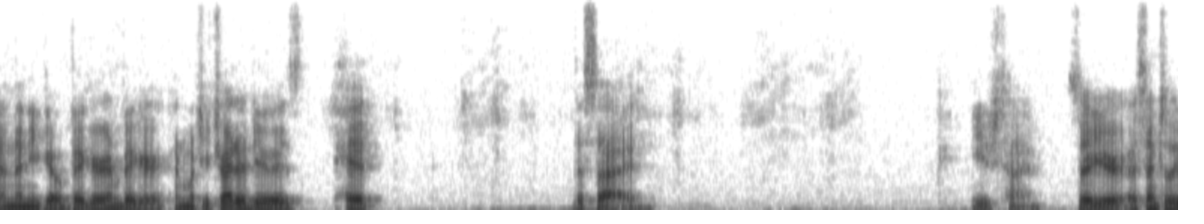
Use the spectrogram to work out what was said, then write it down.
and then you go bigger and bigger and what you try to do is hit the side each time. So you're essentially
